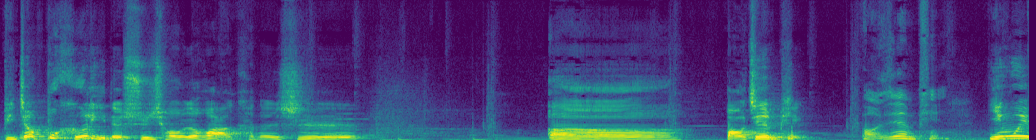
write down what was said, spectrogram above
比较不合理的需求的话，可能是，呃，保健品，保健品，因为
